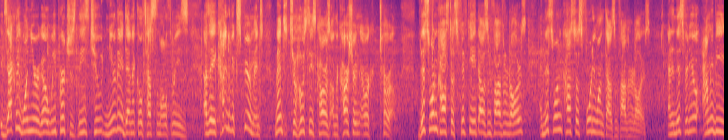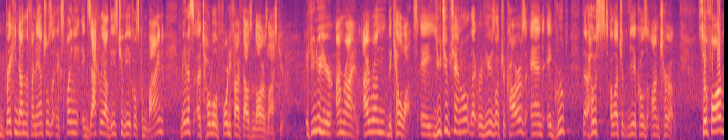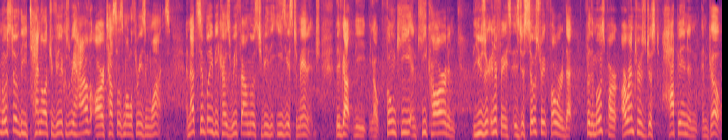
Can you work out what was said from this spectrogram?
Exactly one year ago, we purchased these two nearly identical Tesla Model 3s as a kind of experiment meant to host these cars on the car sharing network Turo. This one cost us $58,500 and this one cost us $41,500. And in this video, I'm gonna be breaking down the financials and explaining exactly how these two vehicles combined made us a total of $45,000 last year. If you're new here, I'm Ryan. I run The Kilowatts, a YouTube channel that reviews electric cars and a group that hosts electric vehicles on Turo. So far, most of the 10 electric vehicles we have are Tesla's Model 3s and Ys. And that's simply because we found those to be the easiest to manage. They've got the you know, phone key and key card and the user interface is just so straightforward that for the most part, our renters just hop in and, and go.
